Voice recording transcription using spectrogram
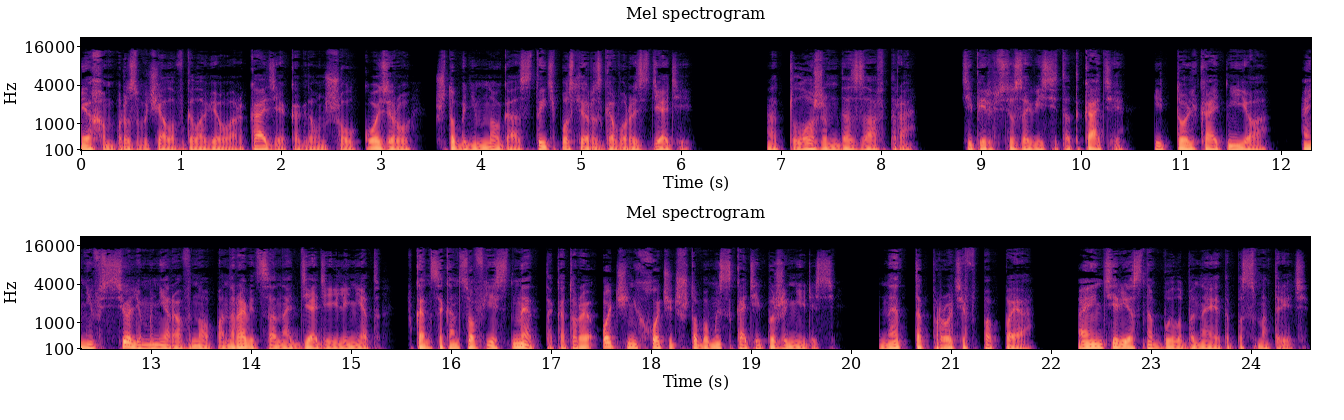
Эхом прозвучало в голове у Аркадия, когда он шел к озеру, чтобы немного остыть после разговора с дядей. «Отложим до завтра. Теперь все зависит от Кати, и только от нее. А не все ли мне равно, понравится она дяде или нет? В конце концов, есть Нетта, которая очень хочет, чтобы мы с Катей поженились. Нетта против ПП. А интересно было бы на это посмотреть».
